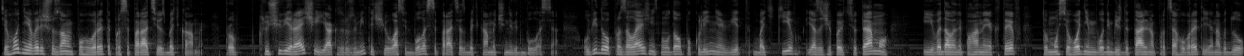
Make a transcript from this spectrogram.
Сьогодні я вирішив з вами поговорити про сепарацію з батьками, про ключові речі, як зрозуміти, чи у вас відбулася сепарація з батьками, чи не відбулася. У відео про залежність молодого покоління від батьків я зачепив цю тему і ви дали непоганий актив. Тому сьогодні ми будемо більш детально про це говорити. Я наведу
